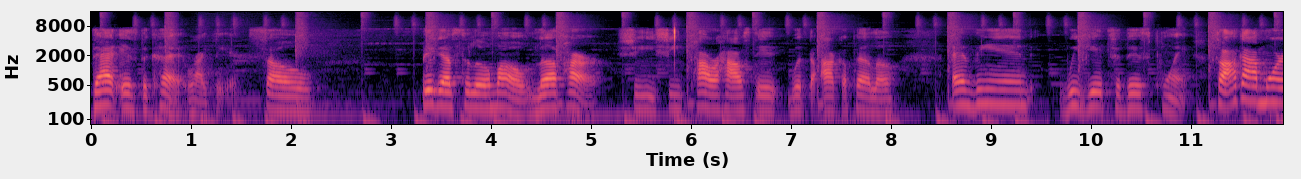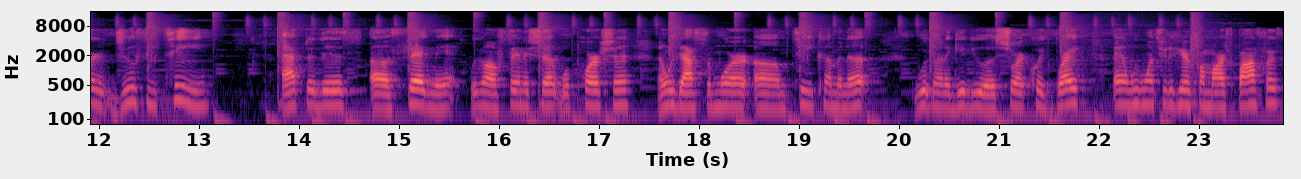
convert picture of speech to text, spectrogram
that is the cut right there. So big ups to Lil Mo. Love her. She she powerhoused it with the acapella. And then we get to this point. So I got more juicy tea after this uh, segment. We're gonna finish up with Porsha, and we got some more um, tea coming up. We're gonna give you a short, quick break, and we want you to hear from our sponsors.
